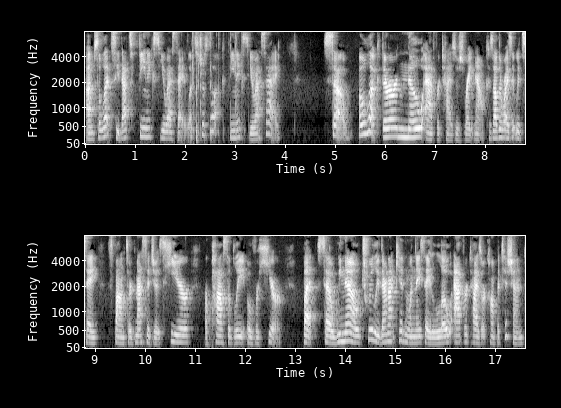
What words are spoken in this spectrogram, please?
Um, so let's see, that's Phoenix, USA. Let's just look, Phoenix, USA. So, oh look, there are no advertisers right now because otherwise it would say sponsored messages here or possibly over here. But so we know truly they're not kidding when they say low advertiser competition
